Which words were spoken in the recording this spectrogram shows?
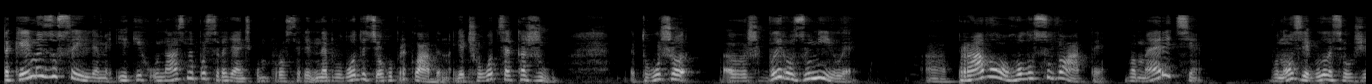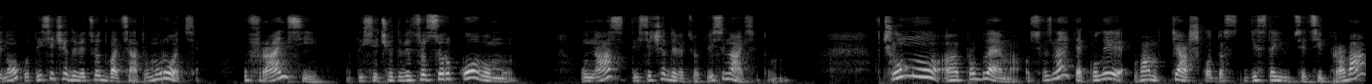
такими зусиллями, яких у нас на пострадянському просторі не було до цього прикладено. Я чого це кажу? Тому що, е, щоб ви розуміли, е, право голосувати в Америці воно з'явилося у жінок у 1920 році, у Франції у 1940-му, у нас в 1918-му. В чому е, проблема? Ось ви знаєте, коли вам тяжко дістаються ці права,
